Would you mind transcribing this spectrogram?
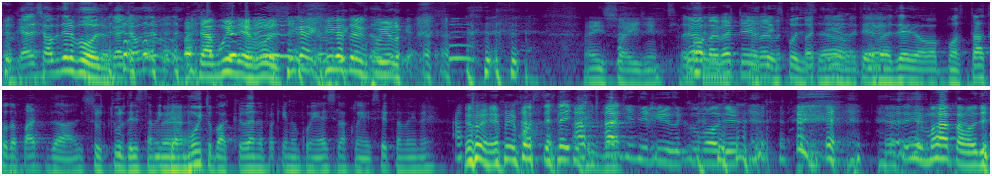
eu quero deixar o nervoso, eu quero deixar o nervoso. Vai estar muito nervoso. Fica, fica tranquilo. É isso aí, gente. Não, mas vai ter, vai vai- ter exposição, vai ter, vai ter, é. vai ter, mostrar toda a parte da estrutura deles também, que é É. muito bacana, pra quem não conhece, ir lá conhecer também, né? Eu, eu me emocionei de. Ataque de riso com o Valdir. Você me mata, Valdir.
